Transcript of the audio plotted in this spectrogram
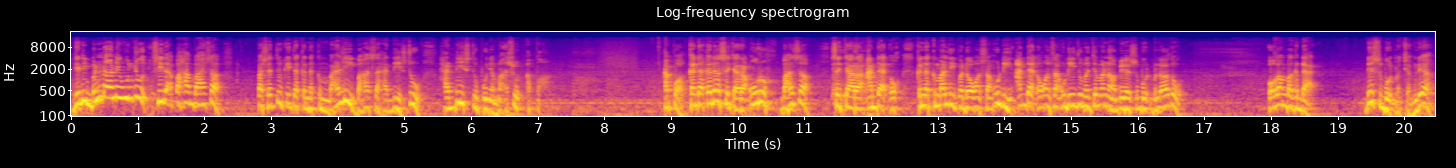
Jadi benda ni wujud Silap faham bahasa Pasal tu kita kena kembali bahasa hadis tu. Hadis tu punya maksud apa? Apa? Kadang-kadang secara uruf bahasa Secara adat oh, Kena kembali pada orang Saudi. Adat orang Saudi tu macam mana Bila sebut benda tu? Orang Baghdad dia sebut macam dia.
